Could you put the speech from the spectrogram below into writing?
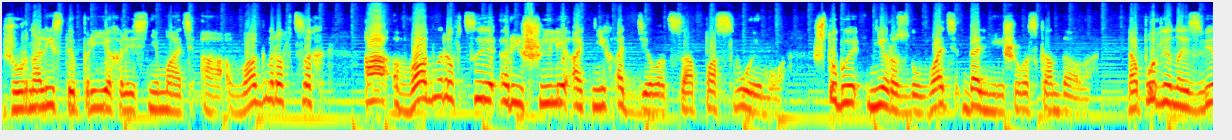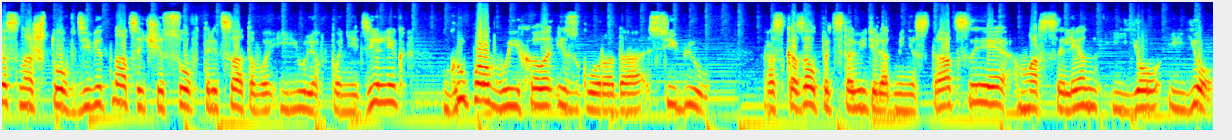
Журналисты приехали снимать о вагнеровцах, а вагнеровцы решили от них отделаться по-своему, чтобы не раздувать дальнейшего скандала. Доподлинно известно, что в 19 часов 30 июля в понедельник – Группа выехала из города Сибю, рассказал представитель администрации Марселен Йо-Йо.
